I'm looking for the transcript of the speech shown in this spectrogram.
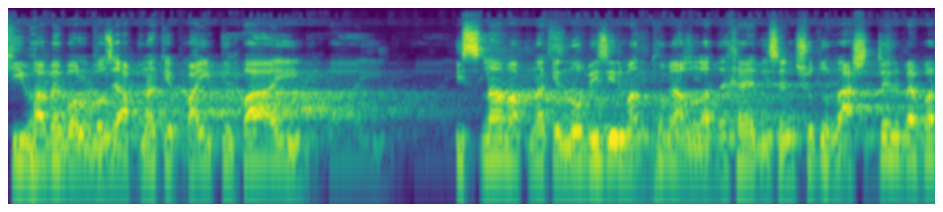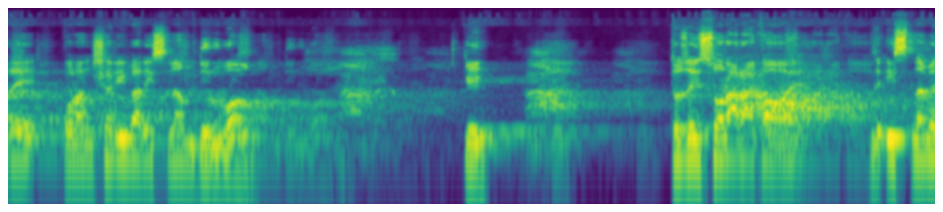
কীভাবে বলব যে আপনাকে পাই টু পাই? ইসলাম আপনাকে নবীজির মাধ্যমে আল্লাহ দেখায় দিছেন। শুধু রাষ্ট্রের ব্যাপারে কোরআন শরীফ আর ইসলাম দুর্বল। কি? তো যে সোরারা কয় যে ইসলামে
